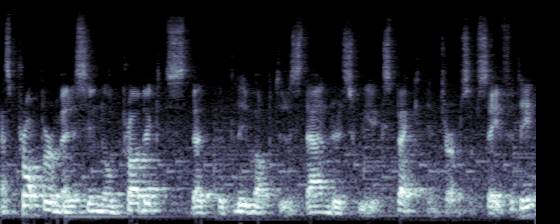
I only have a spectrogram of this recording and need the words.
as proper medicinal products that, that live up to the standards we expect in terms of safety.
